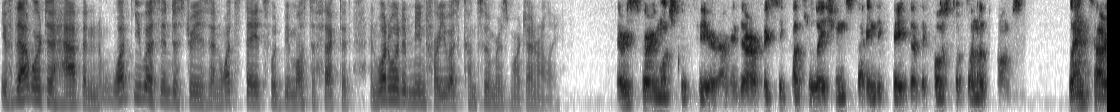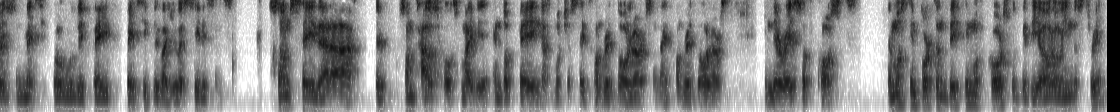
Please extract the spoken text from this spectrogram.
If that were to happen, what U.S. industries and what states would be most affected, and what would it mean for U.S. consumers more generally? There is very much to fear. I mean, there are basic calculations that indicate that the cost of Donald Trump's planned tariffs on Mexico will be paid basically by U.S. citizens. Some say that uh, there, some households might be, end up paying as much as $800 or $900 in the race of costs. The most important victim, of course, would be the auto industry,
